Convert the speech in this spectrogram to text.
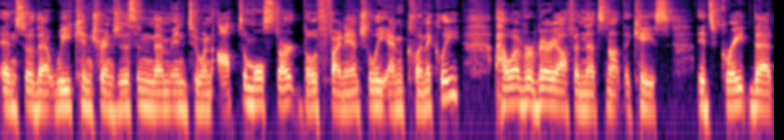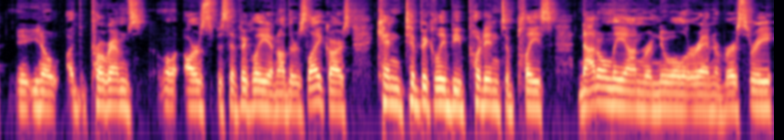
And so that we can transition them into an optimal start, both financially and clinically. However, very often that's not the case. It's great that, you know, the programs, ours specifically and others like ours can typically be put into place not only on renewal or anniversary,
